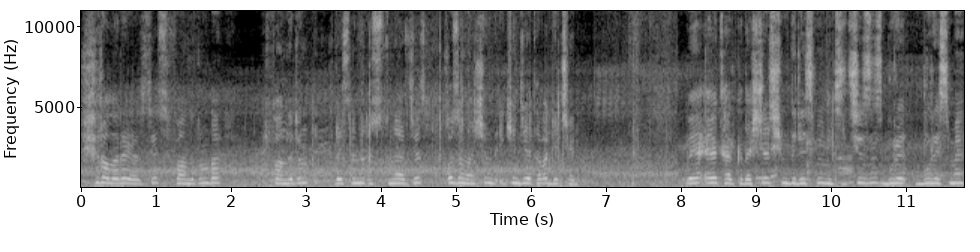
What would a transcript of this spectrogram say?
şuralara yazacağız. Fanların da fanların resminin üstüne yazacağız. O zaman şimdi ikinci etaba geçelim. Ve evet arkadaşlar şimdi resmimi çizeceğiz. Bu, re, bu resme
